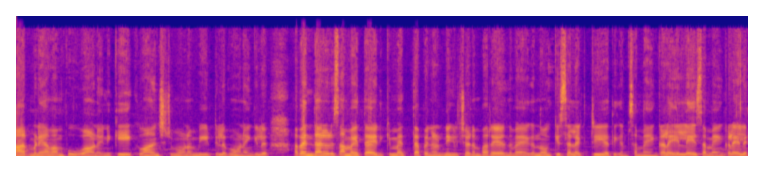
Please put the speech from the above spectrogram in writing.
ആറ് മണിയാവാൻ പോവാണ്. ഇനി കേക്ക് വാങ്ങിച്ചിട്ട് പോകണം വീട്ടിൽ പോകണമെങ്കിൽ അപ്പോൾ എന്തായാലും ഒരു സമയത്തായിരിക്കും എത്താം. അപ്പം എന്നോട് നികിൽച്ചേട്ടൻ പറയായിരുന്നു വേഗം നോക്കി സെലക്ട് ചെയ്യുക അധികം സമയം കളയല്ലേ സമയം കളയല്ലേ.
